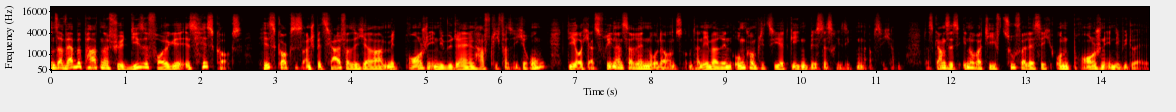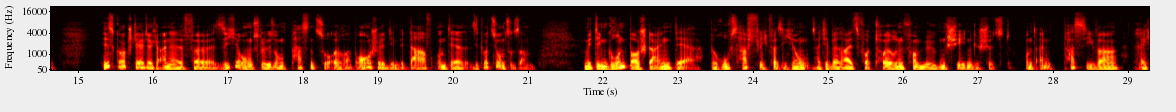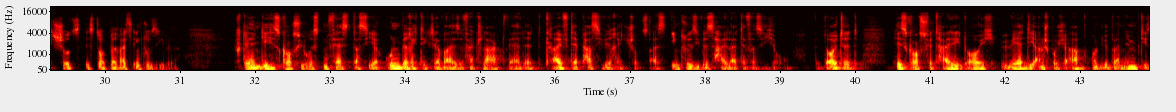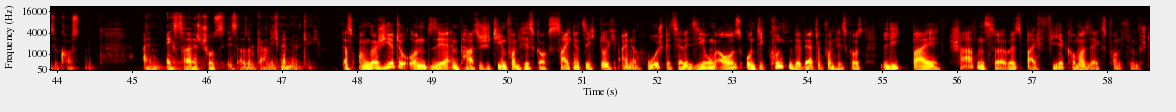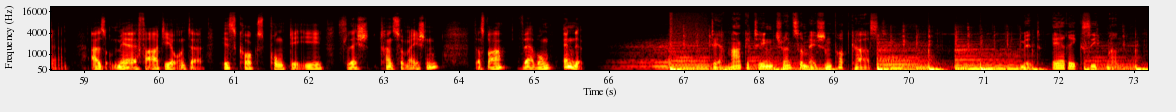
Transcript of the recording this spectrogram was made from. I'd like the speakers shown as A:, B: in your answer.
A: Unser Werbepartner für diese Folge ist Hiscox. Hiscox ist ein Spezialversicherer mit branchenindividuellen Haftpflichtversicherungen, die euch als Freelancerin oder als Unternehmerin unkompliziert gegen Businessrisiken absichern. Das Ganze ist innovativ, zuverlässig und branchenindividuell. Hiscox stellt euch eine Versicherungslösung passend zu eurer Branche, dem Bedarf und der Situation zusammen. Mit dem Grundbaustein der Berufshaftpflichtversicherung seid ihr bereits vor teuren Vermögensschäden geschützt und ein passiver Rechtsschutz ist dort bereits inklusive. Stellen die Hiscox-Juristen fest, dass ihr unberechtigterweise verklagt werdet, greift der passive Rechtsschutz als inklusives Highlight der Versicherung. Bedeutet, Hiscox verteidigt euch, wehrt die Ansprüche ab und übernimmt diese Kosten. Ein extra Rechtsschutz ist also gar nicht mehr nötig. Das engagierte und sehr empathische Team von Hiscox zeichnet sich durch eine hohe Spezialisierung aus und die Kundenbewertung von Hiscox liegt bei Schadenservice bei 4,6 von 5 Sternen. Also mehr erfahrt ihr unter hiscox.de slash transformation. Das war Werbung Ende.
B: Der Marketing Transformation Podcast mit Erik Siegmann.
